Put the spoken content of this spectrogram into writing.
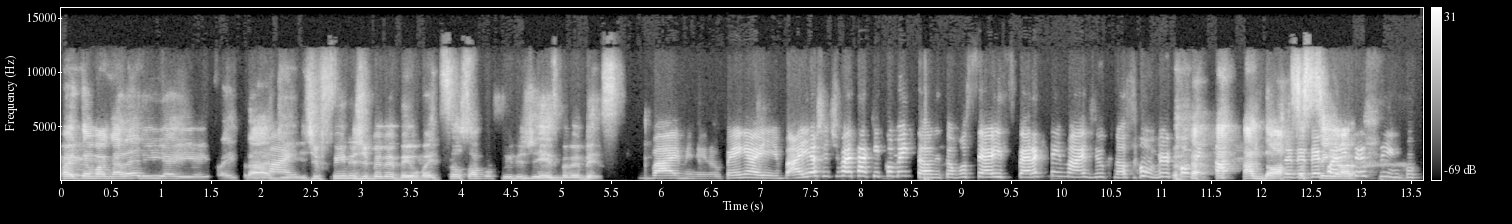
Vai ter uma galerinha aí, hein, para entrar de, de, filhos de BBB, uma edição só com filhos de ex-BBBs. Vai, menino, vem aí. Aí a gente vai estar aqui comentando, então você aí espera que tem mais, viu, que nós vamos vir comentar. Nossa BBB senhora. 45.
